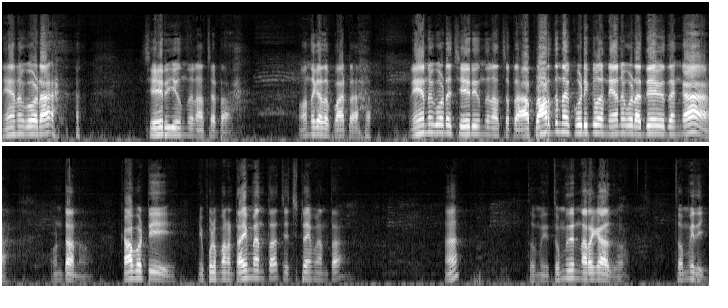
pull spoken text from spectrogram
నేను కూడా చేరియుందు నచ్చట. ఉంది కదా పాట. నేను కూడా చేరి ఉంది నచ్చట. ఆ ప్రార్థన కోడికలో నేను కూడా అదే విధంగా ఉంటాను. కాబట్టి ఇప్పుడు మన టైం ఎంత? చర్చి టైం ఎంత? తొమ్మిది. తొమ్మిదిన్నర కాదు. తొమ్మిది.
